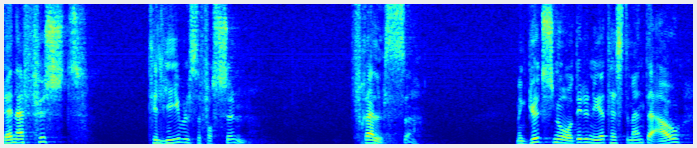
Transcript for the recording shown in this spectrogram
den er først tilgivelse for synd. Frelse. Men Guds nåde i Det nye testamentet er også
